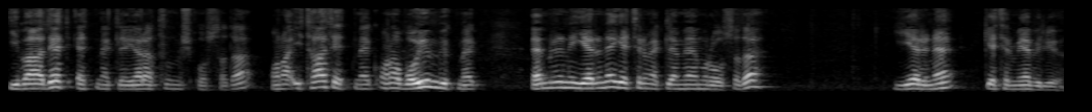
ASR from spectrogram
ibadet etmekle yaratılmış olsa da ona itaat etmek, ona boyun bükmek, emrini yerine getirmekle memur olsa da yerine getirmeyebiliyor.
